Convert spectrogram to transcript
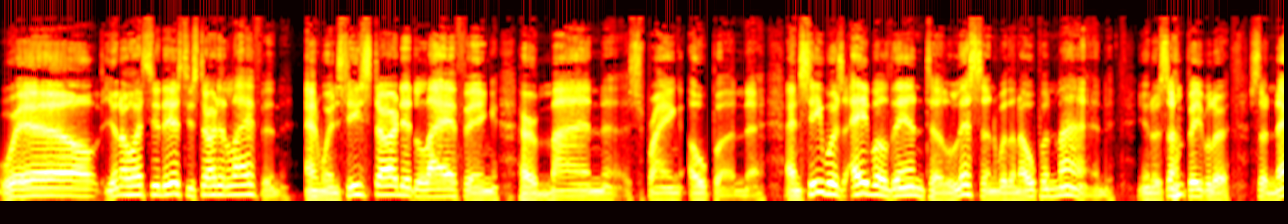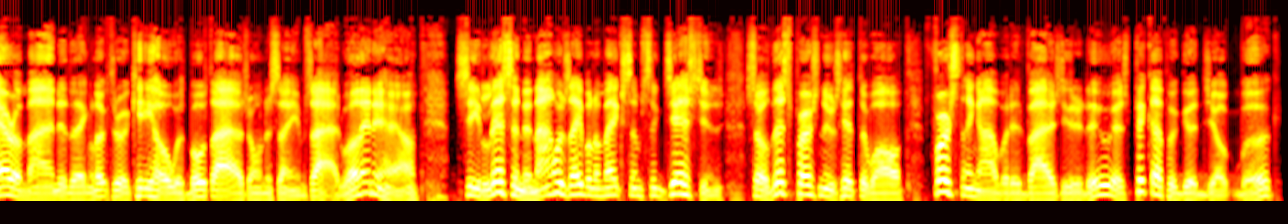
Well, you know what she did? She started laughing. And when she started laughing, her mind sprang open. And she was able then to listen with an open mind. You know, some people are so narrow minded they can look through a keyhole with both eyes on the same side. Well, anyhow, she listened and I was able to make some suggestions. So, this person who's hit the wall, first thing I would advise you to do is pick up a good joke book,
